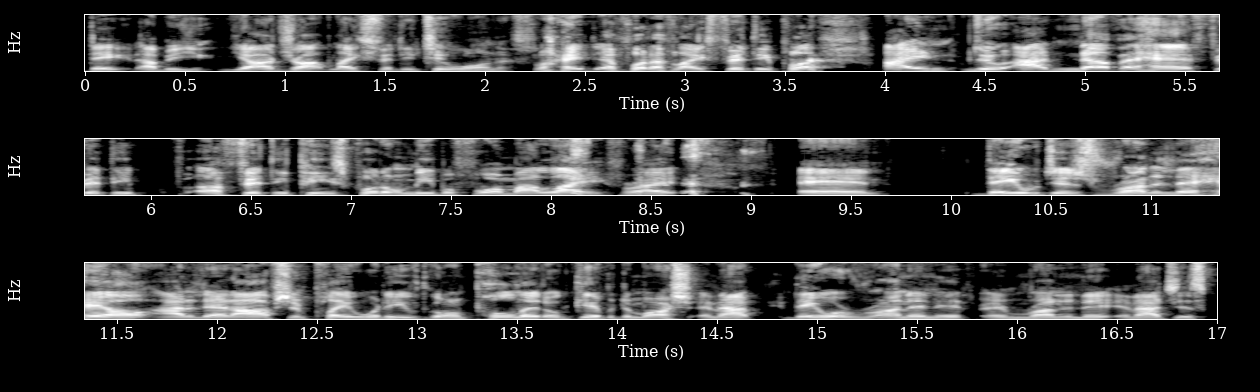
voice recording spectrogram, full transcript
they I mean y'all dropped like 52 on us, right? They put up like 50 plus. I do I never had 50 uh, 50 piece put on me before in my life, right? and they were just running the hell out of that option play where he was going to pull it or give it to Marsh, and I they were running it and running it, and I just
